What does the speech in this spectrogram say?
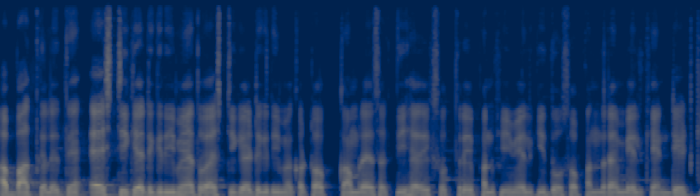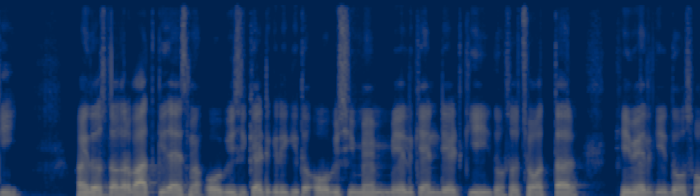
अब बात कर लेते हैं एसटी कैटेगरी में तो एसटी कैटेगरी में कट ऑफ़ कम रह सकती है एक सौ तिरपन फीमेल की 215 मेल कैंडिडेट की। वहीं दोस्तों, अगर बात की जाए इसमें ओबीसी कैटेगरी की तो ओबीसी में मेल कैंडिडेट की दो सौ चौहत्तर फीमेल की दो सौ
